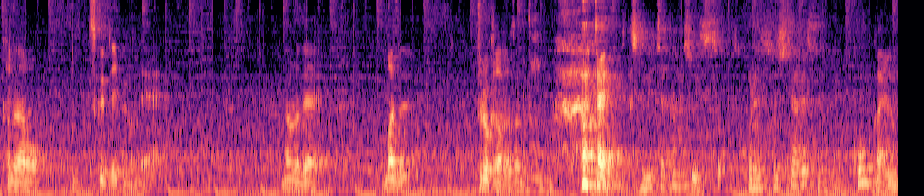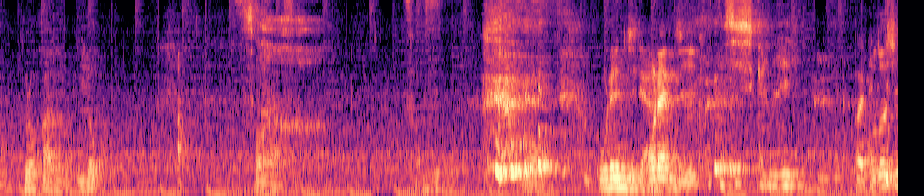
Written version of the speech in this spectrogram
体を作っていくのでなのでまずプロカードを取ると。はい。めちゃめちゃ楽しみですそこれそしてあれですよね。今回のプロカードの色？そうなんですオレンジである。オレンジ。今年しかない。やっぱり今年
